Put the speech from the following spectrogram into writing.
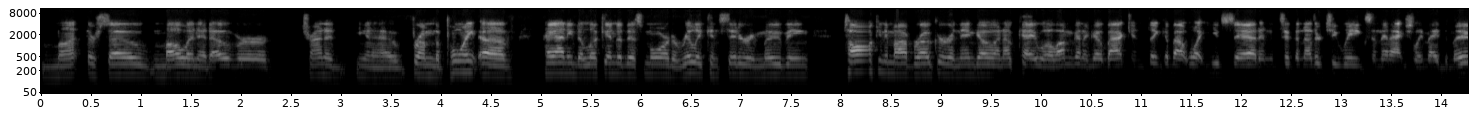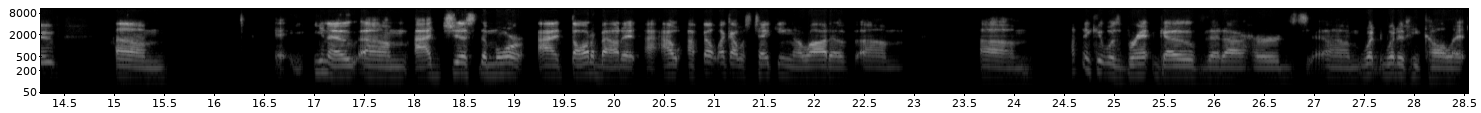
month or so mulling it over, trying to, you know, from the point of, hey, I need to look into this more to really considering moving, talking to my broker, and then going, okay, well, I'm going to go back and think about what you've said. And it took another two weeks and then actually made the move. Um, eh, you know, um, I just, the more I thought about it, I, I felt like I was taking a lot of, um, um, I think it was Brent Gove that I heard. Um, what what did he call it?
